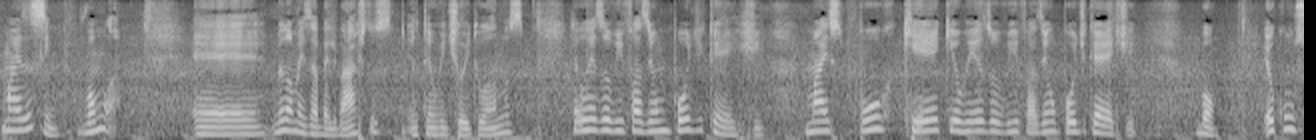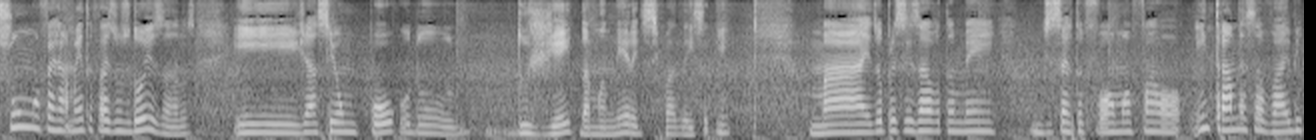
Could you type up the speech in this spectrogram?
Mas assim, vamos lá. É, meu nome é Isabelle Bastos, eu tenho 28 anos. Eu resolvi fazer um podcast. Mas por que que eu resolvi fazer um podcast? Bom, eu consumo uma ferramenta faz uns dois anos e já sei um pouco do, do jeito, da maneira de se fazer isso aqui. Mas eu precisava também, de certa forma, falar, entrar nessa vibe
